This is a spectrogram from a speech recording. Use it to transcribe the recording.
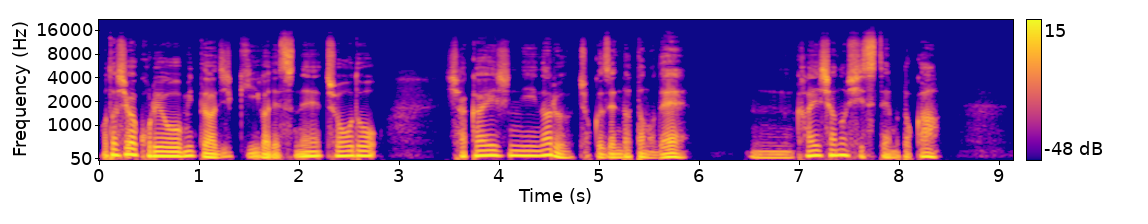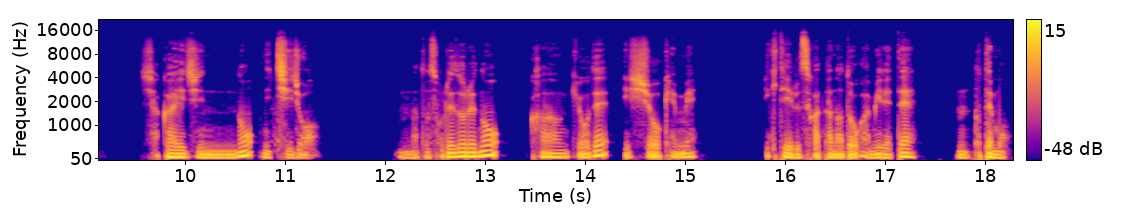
私がこれを見た時期がですね、ちょうど社会人になる直前だったので、うん、会社のシステムとか、社会人の日常、うんあとそれぞれの環境で一生懸命生きている姿などが見れて、うん、とても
